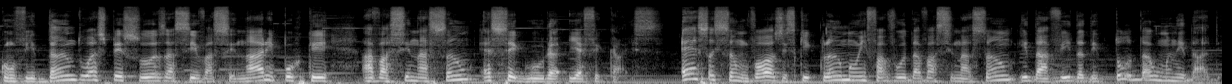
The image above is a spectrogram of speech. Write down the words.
convidando as pessoas a se vacinarem porque a vacinação é segura e eficaz. Essas são vozes que clamam em favor da vacinação e da vida de toda a humanidade.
